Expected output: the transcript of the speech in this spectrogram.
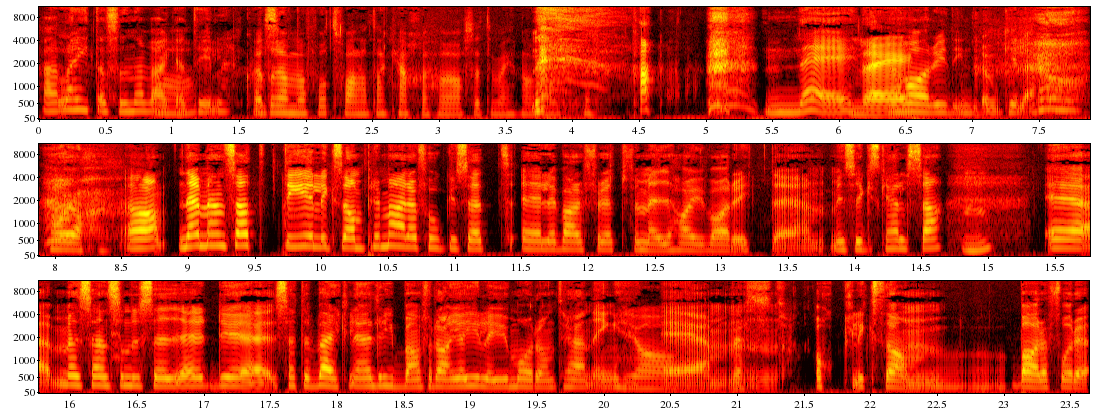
Alla hittar sina vägar Ja. till jag crossfit. drömmer fortfarande att han kanske hör av sig till mig någon gång. Nej, Nej. nu har du ju din drömkille. ja, ja. Ja, nej men så att det är liksom primära fokuset eller varföret för mig har ju varit eh, min psykiska hälsa. Mm. Eh, men sen som du säger, det sätter verkligen ribban för dagen. Jag gillar ju morgonträning. Ja, bäst. och liksom bara få det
